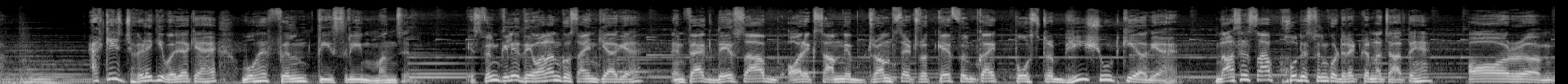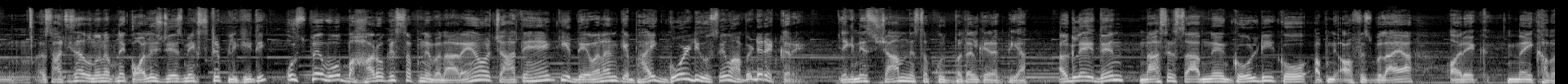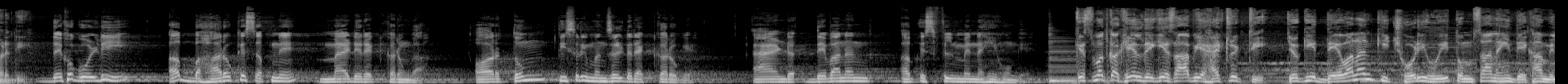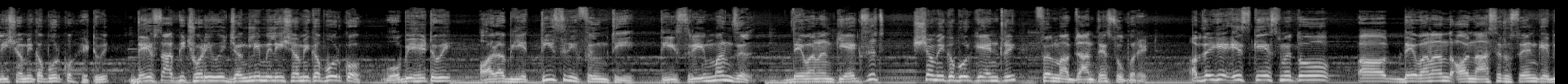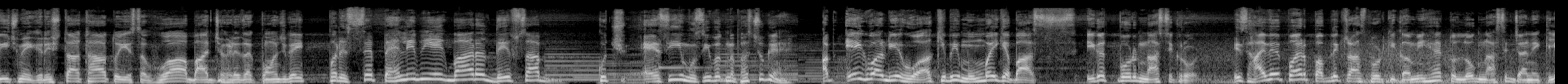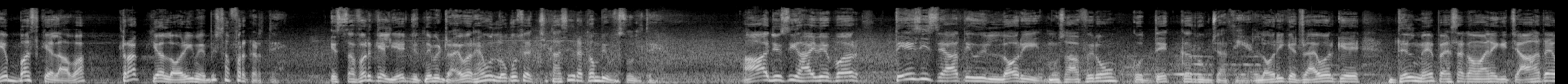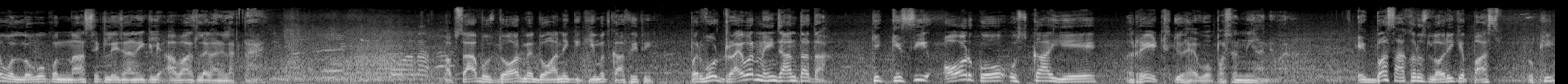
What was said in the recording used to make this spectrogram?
एटलीस्ट झगड़े की वजह क्या है? वो है फ़िल्म तीसरी मंजिल। इस फ़िल्म के लिए देवानंद को साइन किया गया है। इनफैक्ट देव साहब और एक सामने ड्रम सेट रख के फ़िल्म का एक पोस्टर भी शूट किया गया है। नासिर साहब खुद इस फ़िल्म को डायरेक्ट करना चाहते हैं। और साथ ही साथ उन्होंने अपने कॉलेज डेज़ में एक स्क्रिप्ट लिखी थी। उस पे वो बहारों के सपने बना रहे हैं और चाहते हैं कि देवानंद के भाई गोल्डी उसे वहाँ पे डायरेक्ट करें। लेकिन इस शाम ने सब कुछ बदल के रख दिया। अगले ही दिन नासिर साहब ने गोल्डी को अपने ऑफ़िस बुलाया और एक नई खबर दी। देखो गोल्डी, अब बहारों के सपने मैं डायरेक्ट करूँगा और तुम तीसरी मंजिल डायरेक्ट करोगे। एंड देवानंद अब इस फ़िल्म में नहीं होंगे। किस्मत का खेल देखिए साहब, ये हैट्रिक थी। क्योंकि देवानंद की छोड़ी हुई तुमसा नहीं देखा मिली शमी कपूर को हिट हुई। देव साहब की छोड़ी हुई जंगली मिली शमी कपूर को, वो भी हिट हुई। और अब ये तीसरी फ़िल्म थी, तीसरी मंजिल। देवानंद की एग्जिट शमी कपूर की एंट्री फ़िल्म आप जानते हैं सुपर हिट अब देखिए, इस केस में तो देवानंद और नासिर हुसैन के बीच में एक रिश्ता था तो ये सब हुआ, बात झगड़े तक पहुँच गई। पर इससे पहले भी एक बार देव साहब कुछ ऐसी मुसीबत में फंस चुके हैं? अब एक बार ये हुआ कि भाई मुंबई के पास इगतपुर नासिक रोड। इस हाईवे पर पब्लिक ट्रांसपोर्ट की कमी है तो लोग नासिक जाने के लिए बस के अलावा ट्रक या लॉरी में भी सफ़र करते हैं। इस सफ़र के लिए जितने भी ड्राइवर हैं, वो लोगों से अच्छी खासी रकम भी वसूलते हैं। आज इसी हाईवे पर तेज़ी से आती हुई लॉरी मुसाफिरों को देखकर रुक जाती है। लॉरी के ड्राइवर के दिल में पैसा कमाने की चाहत है, वो लोगों को नासिक ले जाने के लिए आवाज़ लगाने लगता है। अब साहब, उस दौर में दो आने की कीमत काफ़ी थी। पर वो ड्राइवर नहीं जानता था कि किसी और को उसका ये रेट जो है वो पसंद नहीं आने वाला। एक बस आकर उस लॉरी के पास रुकी।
